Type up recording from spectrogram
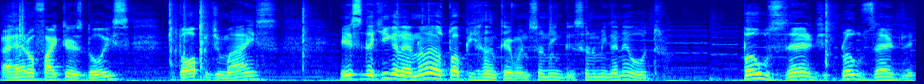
Aero Fighters 2. Top demais. Esse daqui, galera, não é o Top Hunter, mano. Se eu não, se eu não me engano, é outro. Pauzerd. Pauzerd.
